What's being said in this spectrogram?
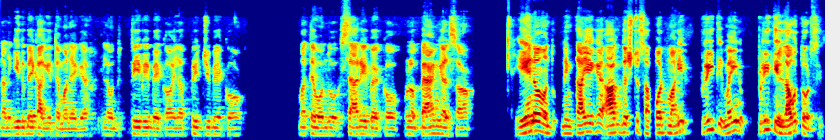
ನನಗೆ ಇದು ಬೇಕಾಗಿರುತ್ತೆ ಮನೆಗೆ. ಇಲ್ಲ ಒಂದು ಟಿವಿ ಬೇಕೋ? ಇಲ್ಲ ಫ್ರಿಜ್ ಬೇಕೋ? ಮತ್ತೆ ಒಂದು ಸ್ಯಾರಿ ಬೇಕೋ? ಇಲ್ಲ ಬ್ಯಾಂಗಲ್ಸಾ ಏನೋ ಒಂದು ನಿಮ್ ತಾಯಿಗೆ ಆಗದಷ್ಟು ಸಪೋರ್ಟ್ ಮಾಡಿ ಪ್ರೀತಿ ಮೈನ್ ಪ್ರೀತಿ ಲವ್ ತೋರಿಸಿ.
